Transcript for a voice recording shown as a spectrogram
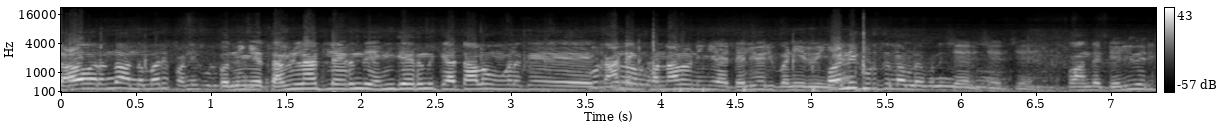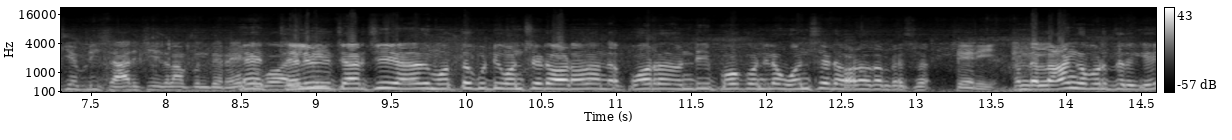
லாபம் இருந்தால் அந்த மாதிரி பண்ணி கொடுப்போம் நீங்க தமிழ்நாட்டுல இருந்து எங்க இருந்து கேட்டாலும் உங்களுக்கு கான்டாக்ட் பண்ணாலும் நீங்க டெலிவரி பண்ணிடுவீங்க. பண்ணி கொடுத்துடலாம்ல பண்ணி சரி சரி சரி. இப்போ அந்த டெலிவரிக்கு எப்படி சார்ஜ் இதெல்லாம் இப்போ இந்த ரேட் டெலிவரி சார்ஜ் அதாவது மொத்த குட்டி ஒன் சைடு வாடகை அந்த போகிற வண்டி போக்கு வண்டியில் ஒன் சைடு வாடகை தான் பேசுவேன். சரி. அந்த லாங்கை பொறுத்து இருக்கு.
